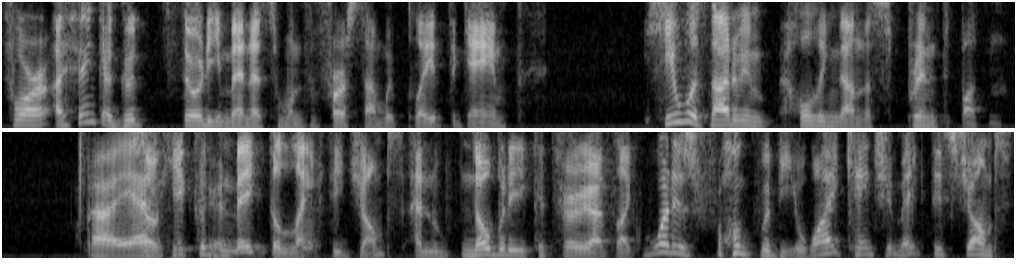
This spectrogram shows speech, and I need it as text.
for i think a good 30 minutes when the first time we played the game he was not even holding down the sprint button Oh yeah. so he couldn't Yeah. make the lengthy jumps and nobody could figure out like what is wrong with you why can't you make these jumps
